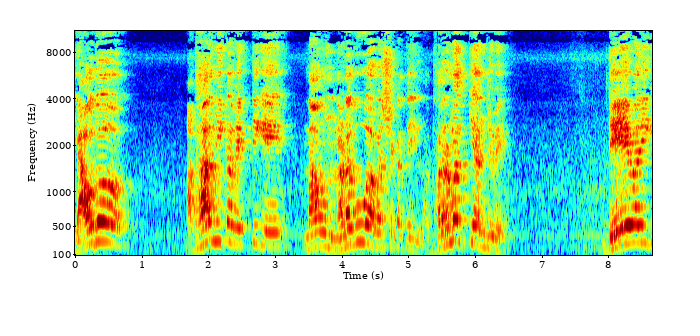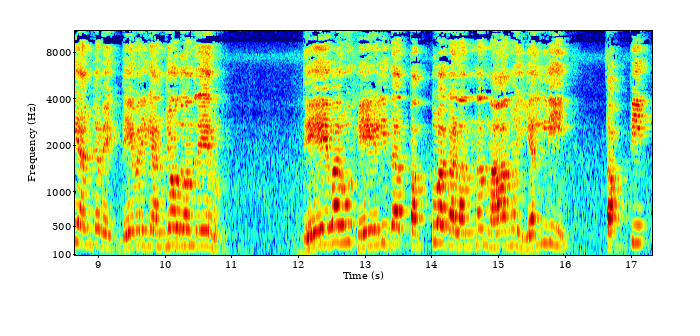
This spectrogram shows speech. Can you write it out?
ಯಾವುದೋ ಅಧಾರ್ಮಿಕ ವ್ಯಕ್ತಿಗೆ ನಾವು ನಡಗುವ ಅವಶ್ಯಕತೆ ಇಲ್ಲ. ಧರ್ಮಕ್ಕೆ ಅಂಜಬೇಕು. ದೇವರಿಗೆ ಅಂಜಬೇಕು. ದೇವರಿಗೆ ಅಂಜೋದು ಅಂದ್ರೆ ಏನು? ದೇವರು ಹೇಳಿದ ತತ್ವಗಳನ್ನು ನಾನು ಎಲ್ಲಿ ತಪ್ಪಿ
